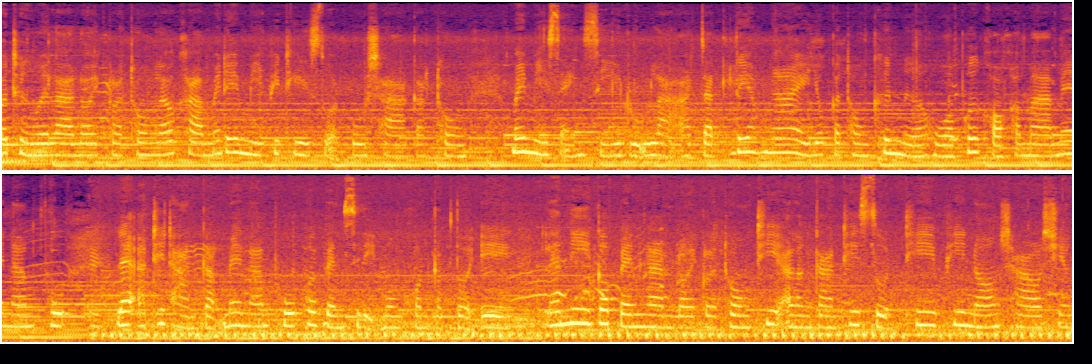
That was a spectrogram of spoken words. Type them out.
ก็ถึงเวลาลอยกระทงแล้วค่ะ ไม่ได้มีพิธีสวดบูชากระทง ไม่มีแสงสีหรูหราจัดเรียบง่าย ยกกระทงขึ้นเหนือหัวเพื่อขอขมาแม่น้ำพุ และอธิษฐานกับแม่น้ำพุเพื่อเป็นสิริมงคลกับตัวเอง และนี่ก็เป็นงานลอยกระทงที่อลังการที่สุดที่พี่น้องชาวเชียง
